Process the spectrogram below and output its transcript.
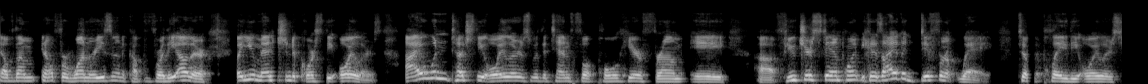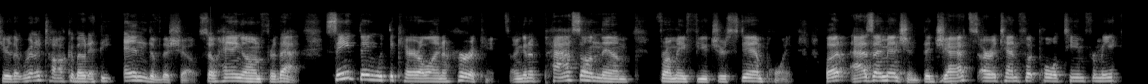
of them, you know, for one reason and a couple for the other. But you mentioned, of course, the Oilers. I wouldn't touch the Oilers with a 10 foot pole here from a uh, future standpoint because I have a different way to play the Oilers here that we're going to talk about at the end of the show. So hang on for that. Same thing with the Carolina Hurricanes. I'm going to pass on them from a future standpoint. But as I mentioned, the Jets are a 10 foot pole team for me,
